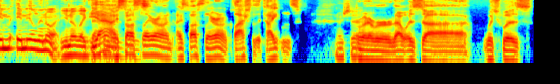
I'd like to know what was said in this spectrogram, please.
in in Illinois, you know, like yeah, I saw days. Slayer on I saw Slayer on Clash of the Titans, no shit. or whatever that was, uh, which was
